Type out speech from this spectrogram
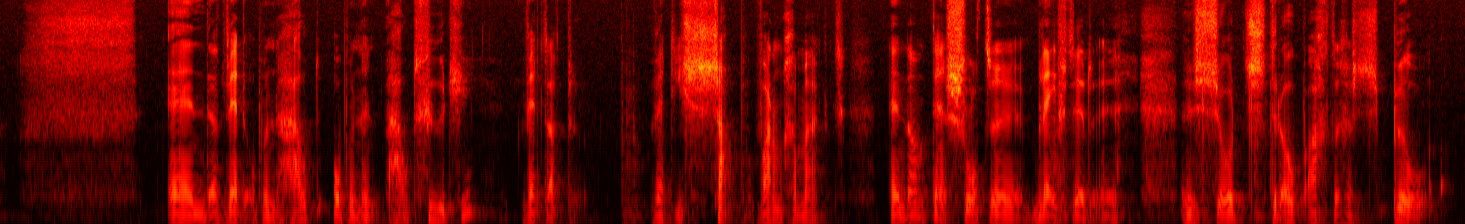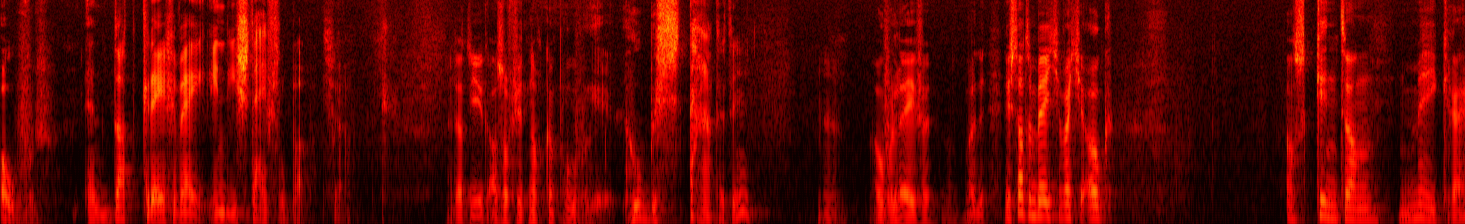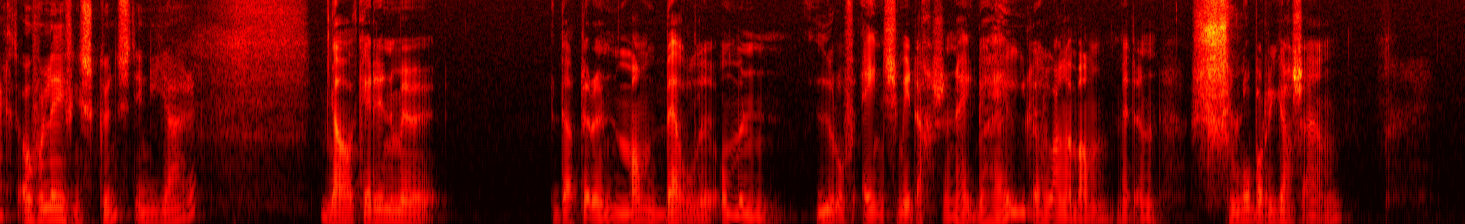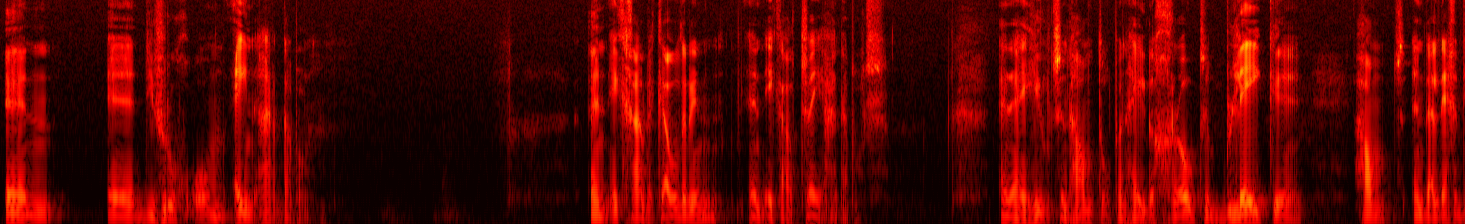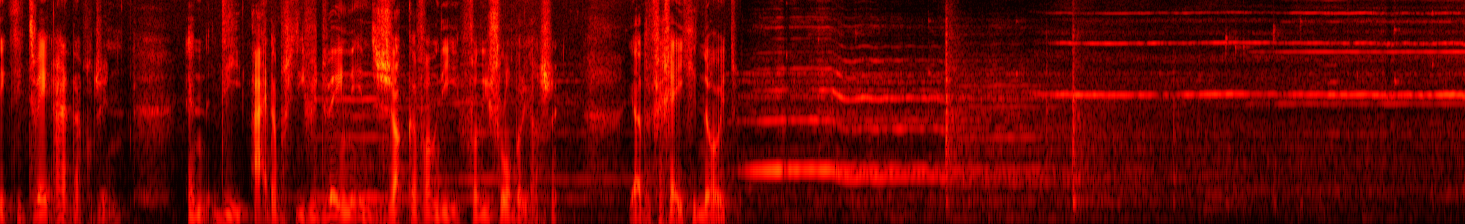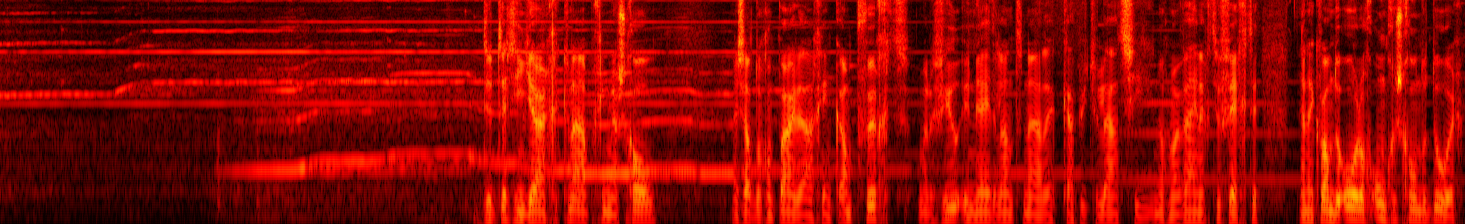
En dat werd op een, hout, op een houtvuurtje, werd, dat, werd die sap warm gemaakt. En dan tenslotte bleef er eh, een soort stroopachtige spul over. En dat kregen wij in die stijfselpap. Zo. Dat je, alsof je het nog kan proeven. Hoe bestaat het, hè? Overleven. Maar is dat een beetje wat je ook als kind dan meekrijgt? Overlevingskunst in die jaren? Nou, ik herinner me dat er een man belde om een uur of één middags. Een hele, hele lange man met een slobberjas aan. En eh, die vroeg om één aardappel. En ik ga de kelder in en ik haal twee aardappels. En hij hield zijn hand op, een hele grote, bleke hand. En daar legde ik die twee aardappels in. En die aardappels die verdwenen in de zakken van die, van die slobberjassen. Ja, dat vergeet je nooit. De 13-jarige knaap ging naar school. Hij zat nog een paar dagen in kamp Vught, maar er viel in Nederland na de capitulatie nog maar weinig te vechten en hij kwam de oorlog ongeschonden door.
